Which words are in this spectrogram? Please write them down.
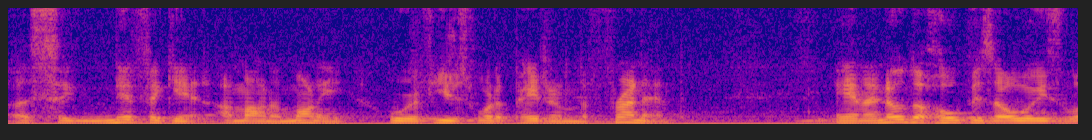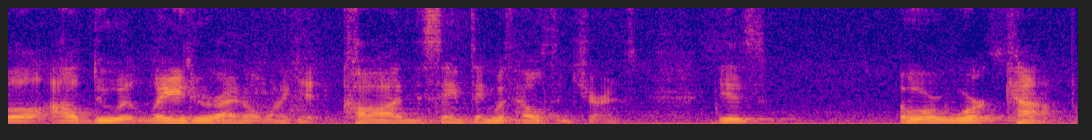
a significant amount of money, or if you just would have paid it on the front end. And I know the hope is always, well, I'll do it later. I don't want to get caught. And the same thing with health insurance, is or work comp.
